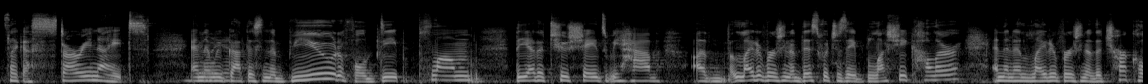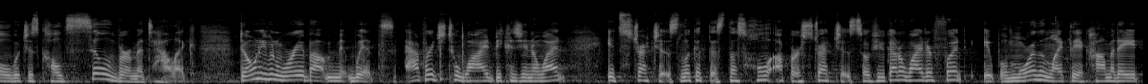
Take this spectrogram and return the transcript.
It's like a starry night. And then we've got this in the beautiful deep plum. The other two shades we have a lighter version of this, which is a blushy color, and then a lighter version of the charcoal, which is called silver metallic. Don't even worry about widths. Average to wide, because you know what? It stretches. Look at this. This whole upper stretches. So if you've got a wider foot, it will more than likely accommodate.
